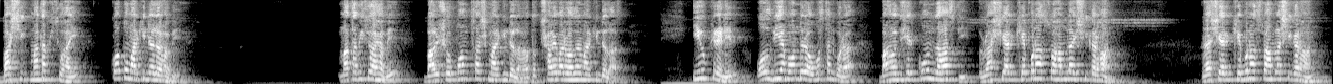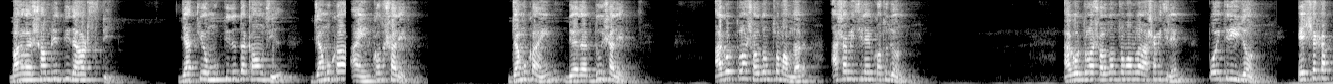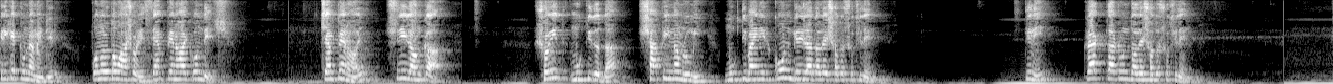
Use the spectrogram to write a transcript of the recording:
বার্ষিক মাথাপিছু আয় কত মার্কিন ডলার হবে? মাথাপিছু আয় হবে বারোশো পঞ্চাশ মার্কিন ডলার, অর্থাৎ সাড়ে বারো হাজার মার্কিন ডলার। ইউক্রেনের অলভিয়া বন্দরে অবস্থান করা বাংলাদেশের কোন জাহাজটি রাশিয়ার ক্ষেপণাস্ত্র হামলায় শিকার হন? রাশিয়ার ক্ষেপণাস্ত্র হামলার শিকার হন বাংলার সমৃদ্ধি জাহাজটি। জাতীয় মুক্তিযোদ্ধা কাউন্সিল জামুকা আইন কত সালের? জামুকা আইন দুই হাজার দুই সালের আগরতলা ষড়যন্ত্র মামলার আসামি ছিলেন কতজন? আগরতলা ষড়যন্ত্র মামলার আসামি ছিলেন পঁয়ত্রিশ জন। এশিয়া কাপ ক্রিকেট টুর্নামেন্টের পনেরোতম আসরে চ্যাম্পিয়ন হয় কোন দেশ? চ্যাম্পিয়ন হয় শ্রীলঙ্কা। শহীদ মুক্তিযোদ্ধা শাফি ইমাম রুমি মুক্তিবাহিনীর কোন গেরিলা দলের সদস্য ছিলেন? তিনি ক্র্যাক প্লাটুন দলের সদস্য ছিলেন।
